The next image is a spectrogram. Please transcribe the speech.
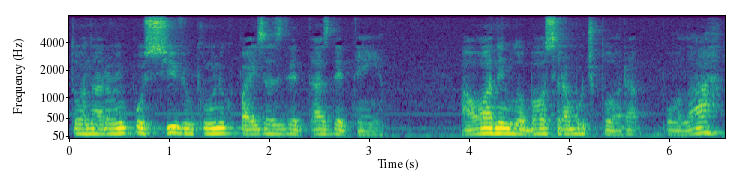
tornará impossível que um único país as detenha. A ordem global será multipolar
